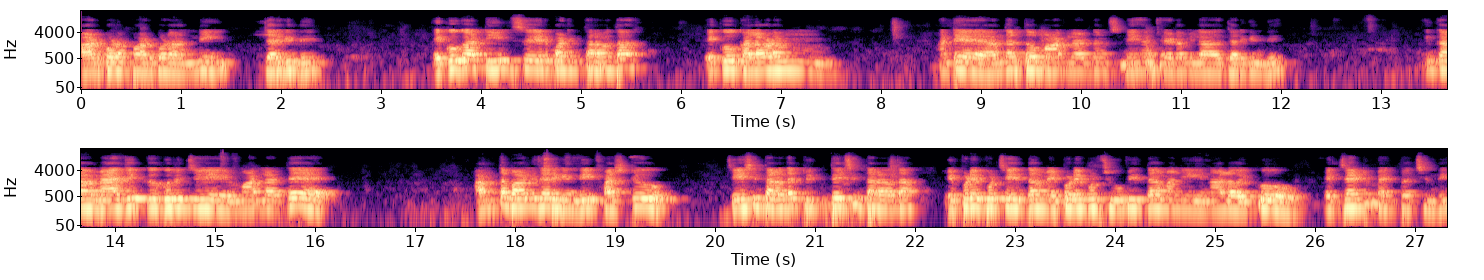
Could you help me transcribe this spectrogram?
ఆడుకోవడం పాడుకోవడం అన్నీ జరిగింది. ఎక్కువగా టీమ్స్ ఏర్పడిన తర్వాత ఎక్కువ కలవడం అంటే అందరితో మాట్లాడడం స్నేహం చేయడం ఇలా జరిగింది. ఇంకా మ్యాజిక్ గురించి మాట్లాడితే అంత బాగా జరిగింది. ఫస్ట్ చేసిన తర్వాత ట్రిక్ తెలిసిన తర్వాత ఎప్పుడెప్పుడు చేద్దాం ఎప్పుడెప్పుడు చూపిద్దాం అని నాలో ఎక్కువ ఎగ్జైట్మెంట్ వచ్చింది.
